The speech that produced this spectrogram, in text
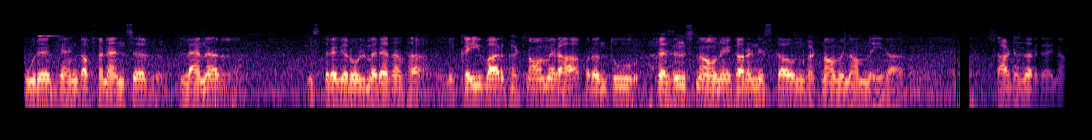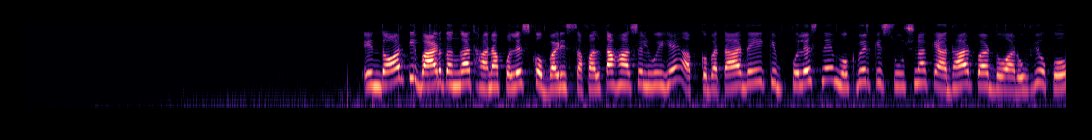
पूरे गैंग का फाइनेंसर, प्लानर इस तरह के रोल में रहता था। ये कई बार घटनाओं में रहा, परंतु प्रेजेंस ना होने के कारण इसका उन घटनाओं में नाम नहीं रहा। साठ हज़ार का इनाम। इंदौर की बाढ़गंगा थाना पुलिस को बड़ी सफलता हासिल हुई है। आपको बता दें कि पुलिस ने मुखबिर की सूचना के आधार पर दो आरोपियों को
